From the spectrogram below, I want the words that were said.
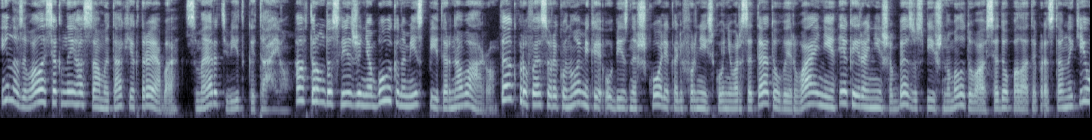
І називалася книга саме так, як треба: Смерть від Китаю. Автором дослідження був економіст Пітер Наваро. Так, професор економіки у бізнес-школі Каліфорнійського університету в Ірвайні, який раніше безуспішно балотувався до палати представників,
